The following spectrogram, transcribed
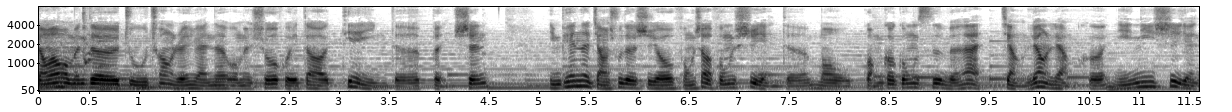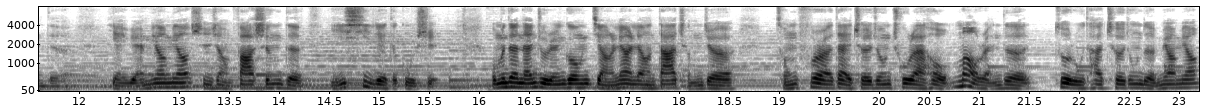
讲完我们的主创人员呢，我们说回到电影的本身。影片呢讲述的是由冯绍峰饰演的某广告公司文案蒋亮亮和倪妮饰演的演员喵喵身上发生的一系列的故事。我们的男主人公蒋亮亮搭乘着从富二代车中出来后，贸然的坐入他车中的喵喵，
